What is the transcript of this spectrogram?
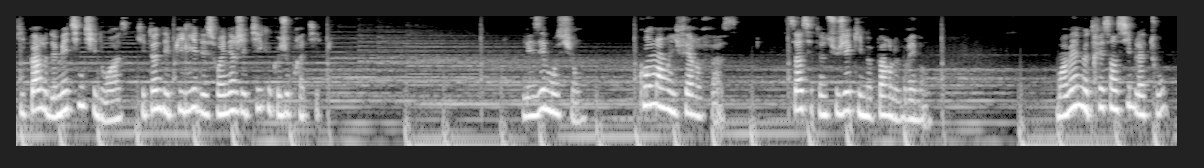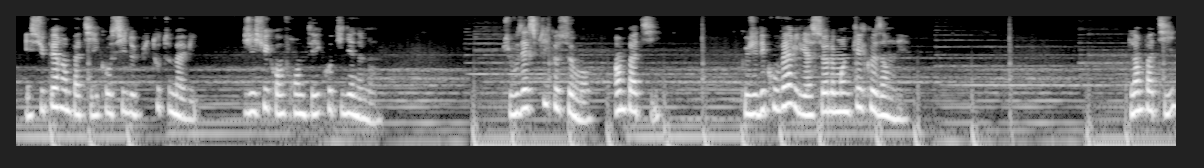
qui parle de médecine chinoise, qui est un des piliers des soins énergétiques que je pratique. Les émotions. Comment y faire face? Ça, c'est un sujet qui me parle vraiment. Moi-même très sensible à tout et super empathique aussi depuis toute ma vie. J'y suis confrontée quotidiennement. Je vous explique ce mot, empathie, que j'ai découvert il y a seulement quelques années. L'empathie,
